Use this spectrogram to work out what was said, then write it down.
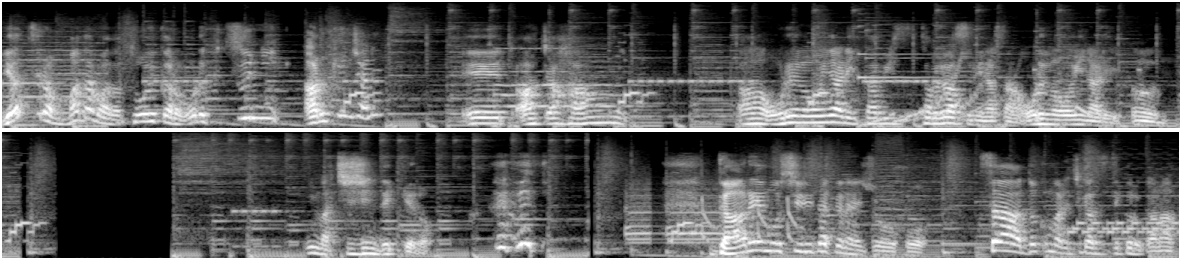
奴らまだまだ遠いから俺普通に歩けんじゃね？えーと、あ、じゃあ、あ、俺のお稲荷食べ、食べます皆さん。俺のお稲荷。うん。今縮んでっけど。誰も知りたくない情報。さあ、どこまで近づいてくるかな？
